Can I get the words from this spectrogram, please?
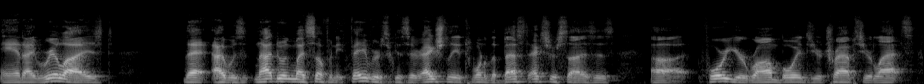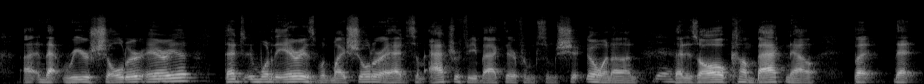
and I realized that I was not doing myself any favors because they're actually it's one of the best exercises uh, for your rhomboids, your traps, your lats, uh, and that rear shoulder area. That's in one of the areas with my shoulder. I had some atrophy back there from some shit going on Yeah. that has all come back now. But that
